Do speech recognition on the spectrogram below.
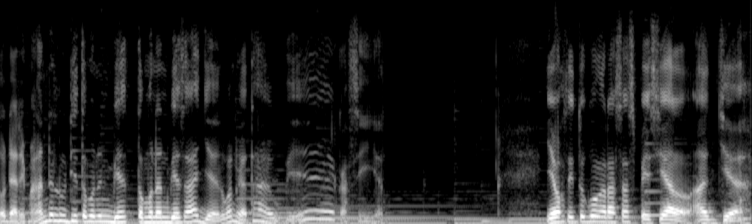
Tuh dari mana lu dia temenan biasa temenan biasa aja? Lu kan nggak tahu. Ya yeah, kasihan. Ya waktu itu gue ngerasa spesial aja.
